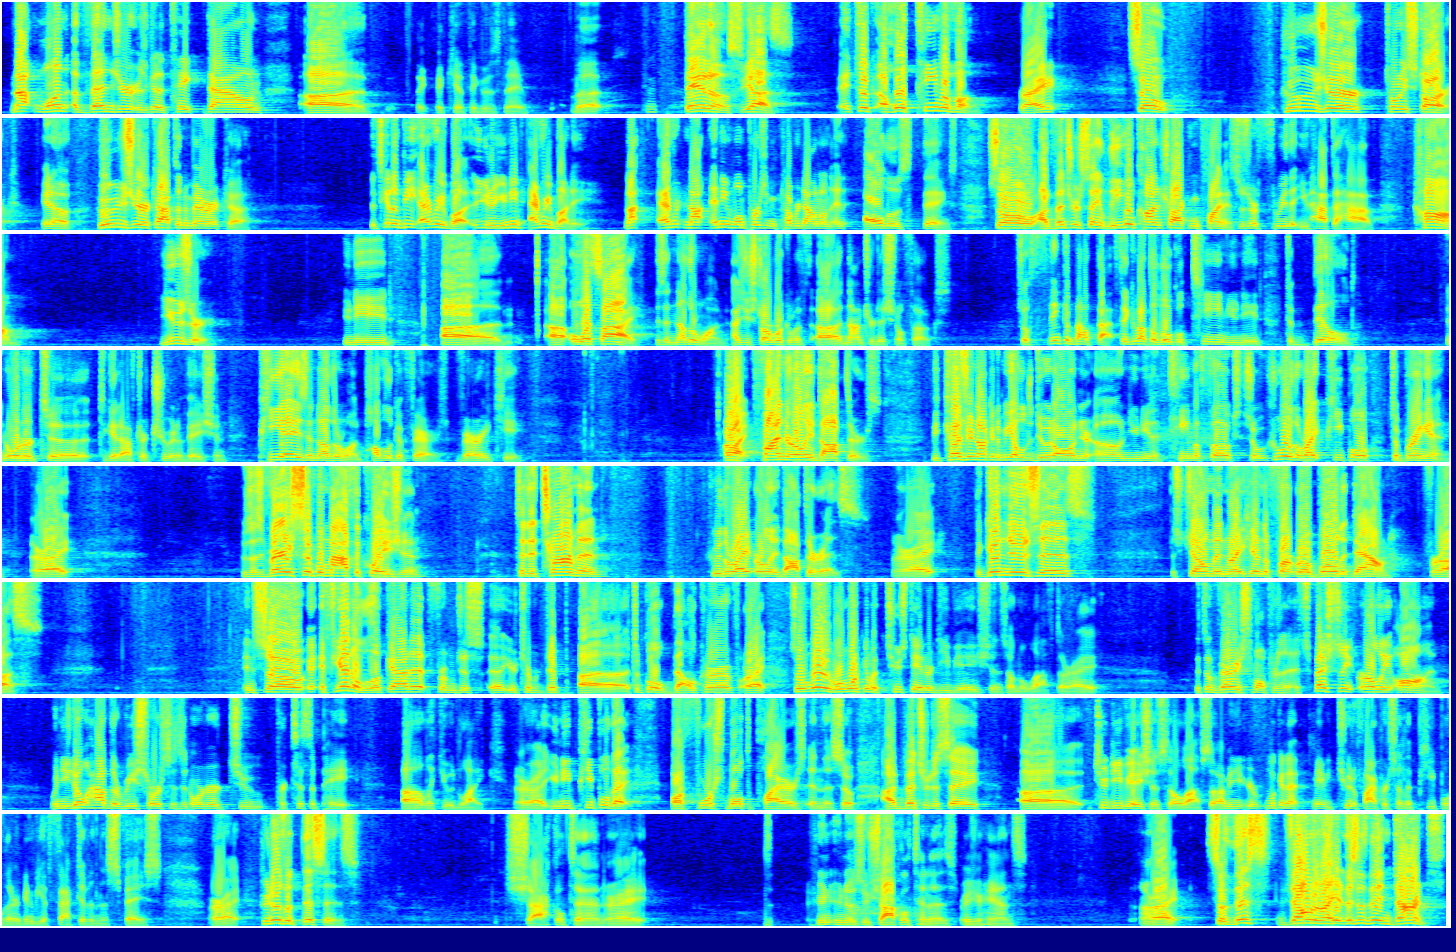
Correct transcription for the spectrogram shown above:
Not one Avenger is going to take down, uh, I, I can't think of his name, but Thanos, yes. It took a whole team of them, right? So, who's your Tony Stark? You know, who's your Captain America? It's going to be everybody. You know, you need everybody. Not every, not any one person can cover down on any, all those things. So I'd venture to say legal, contracting, finance. Those are three that you have to have. Com, user. You need uh, uh, OSI is another one as you start working with uh, non-traditional folks. So think about that. Think about the local team you need to build in order to, to get after true innovation. PA is another one, public affairs, very key. All right, find early adopters. Because you're not going to be able to do it all on your own, you need a team of folks. So, who are the right people to bring in? All right? There's a very simple math equation to determine who the right early adopter is. All right? The good news is this gentleman right here in the front row boiled it down for us. And so if you had to look at it from just uh, your uh, typical bell curve, all right, so really we're working with two standard deviations on the left, all right? It's a very small percentage, especially early on when you don't have the resources in order to participate uh, like you would like, all right? You need people that are force multipliers in this. So I'd venture to say uh, two deviations to the left. So I mean, you're looking at maybe two to 5% of the people that are going to be effective in this space. All right. Who knows what this is? Shackleton. All right. Who, who knows who Shackleton is? Raise your hands. All right. So this gentleman right here, this is the Endurance.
